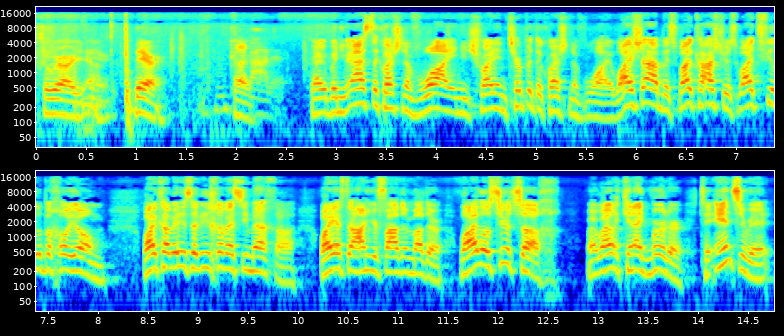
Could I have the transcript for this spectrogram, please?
So where are you now? There. Mm-hmm. Okay. Got it. Okay, when you ask the question of why and you try to interpret the question of why, why Shabbos, why Kashrus, why Tefillah B'chol Yom, why Kabedes Avicha Vesimecha, why you have to honor your father and mother, why Lo Sirtzach, right? why can I murder? To answer it,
